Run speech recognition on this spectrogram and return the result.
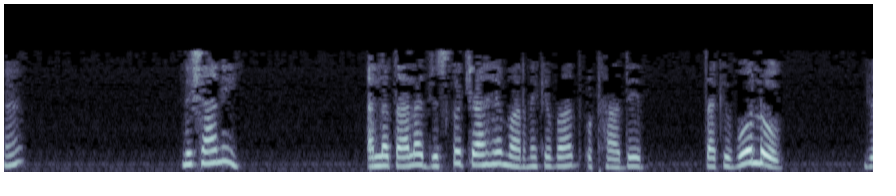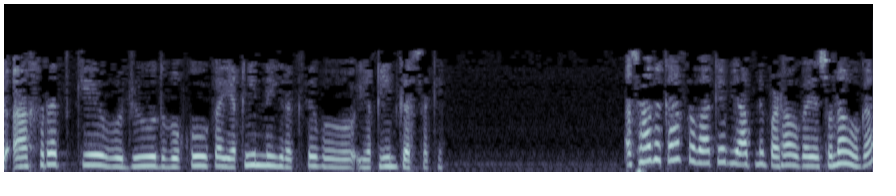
ہاں؟ نشانی۔ اللہ تعالی جس کو چاہے مارنے کے بعد اٹھا دے تاکہ وہ لوگ جو آخرت کے وجود وقوع کا یقین نہیں رکھتے، وہ یقین کر سکے۔ اصحاب کاف کا واقعہ بھی آپ نے پڑھا ہوگا یا سنا ہوگا۔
